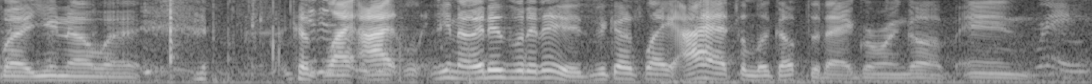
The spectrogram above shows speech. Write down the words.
but you know what? Because like I, you know, it is what it is. Because like I had to look up to that growing up, and right.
